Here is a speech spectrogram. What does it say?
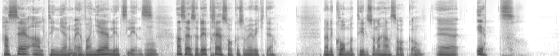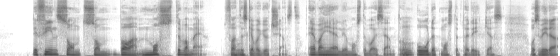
han ser allting genom Mm. evangeliets lins. Mm. Han säger så det är tre saker som är viktiga när det kommer till sådana här saker. Mm. Eh, ett, det finns sånt som bara måste vara med för att Mm. det ska vara gudstjänst. Evangelium måste vara i centrum. Mm. Ordet måste predikas och så vidare.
